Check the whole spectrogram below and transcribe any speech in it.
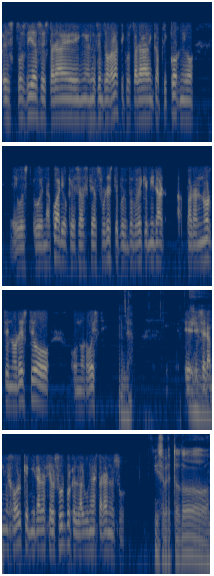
estos días estará en, el centro galáctico, estará en Capricornio eh, o, en Acuario, que es hacia el sureste, pues entonces hay que mirar para el norte, noreste o, noroeste. Eh, será mejor que mirar hacia el sur porque la luna estará en el sur. Y sobre todo,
